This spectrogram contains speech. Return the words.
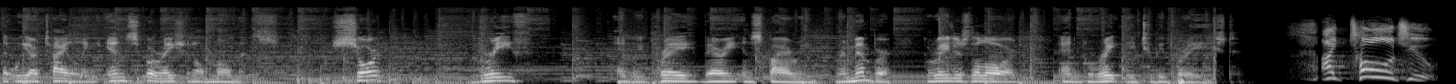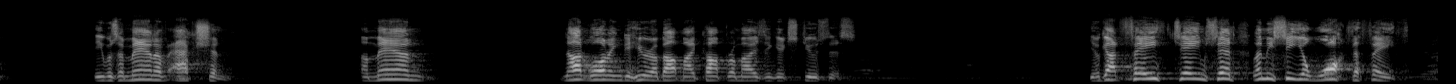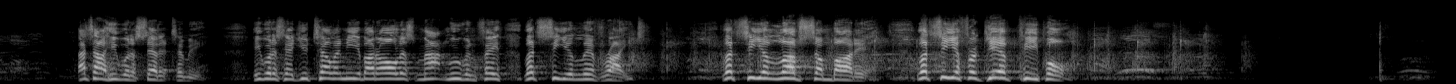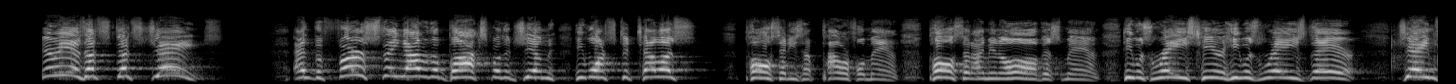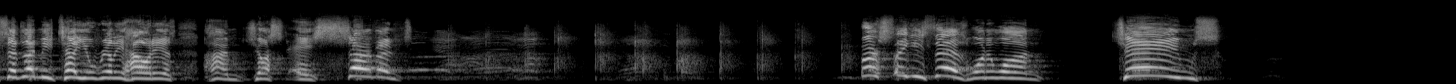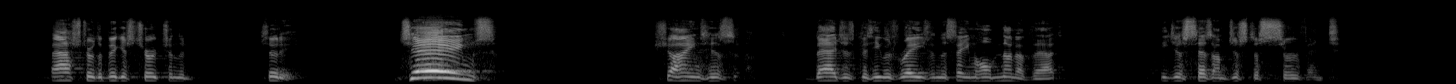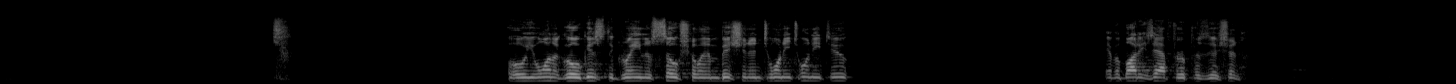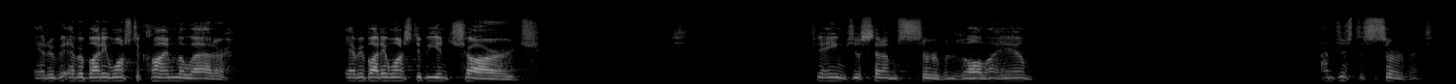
that we are titling Inspirational Moments. Short, brief, and we pray very inspiring. Remember, great is the Lord and greatly to be praised. I told you he was a man of action, a man not wanting to hear about my compromising excuses. You've got faith, James said. Let me see you walk the faith. That's how he would have said it to me. He would have said, You telling me about all this mountain moving faith? Let's see you live right. Let's see you love somebody. Let's see you forgive people. Here he is. That's, that's James. And the first thing out of the box, Brother Jim, he wants to tell us Paul said he's a powerful man. Paul said, I'm in awe of this man. He was raised here, he was raised there. James said, Let me tell you really how it is. I'm just a servant. First thing he says, one and one, James, pastor of the biggest church in the city. James shines his badges because he was raised in the same home. None of that. He just says, I'm just a servant. Oh, you want to go against the grain of social ambition in 2022? Everybody's after a position. Everybody wants to climb the ladder. Everybody wants to be in charge. James just said, I'm servant, is all I am. I'm just a servant.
